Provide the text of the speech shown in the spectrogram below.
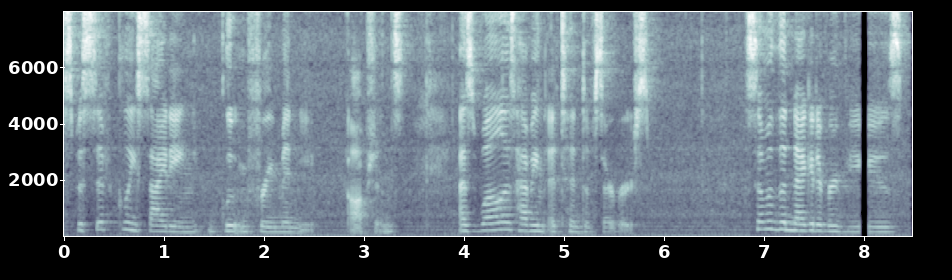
specifically citing gluten free menu options as well as having attentive servers. Some of the negative reviews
